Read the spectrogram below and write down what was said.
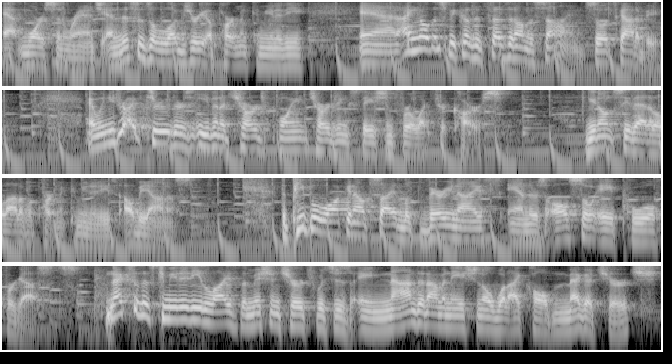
at Morrison Ranch, and this is a luxury apartment community And I know this because it says it on the sign, so it's gotta be. And when you drive through, there's even a charge point charging station for electric cars. You don't see that at a lot of apartment communities, I'll be honest. The people walking outside look very nice and there's also a pool for guests. Next to this community lies the Mission Church, which is a non-denominational, what I call mega church.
